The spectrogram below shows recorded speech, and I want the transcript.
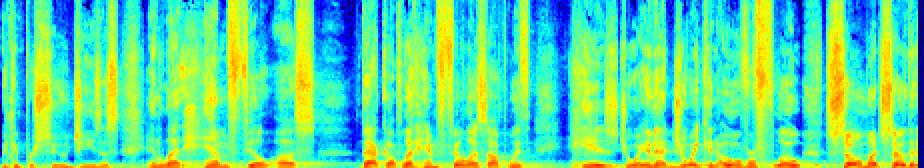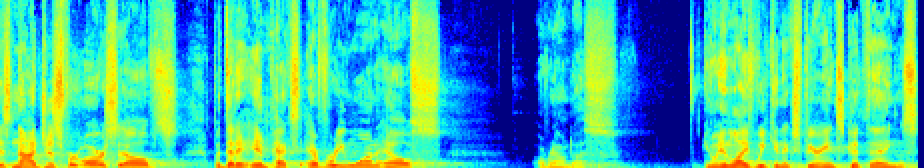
We can pursue Jesus and let Him fill us back up. Let Him fill us up with His joy. And that joy can overflow so much so that it's not just for ourselves, but that it impacts everyone else around us. You know, in life, we can experience good things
